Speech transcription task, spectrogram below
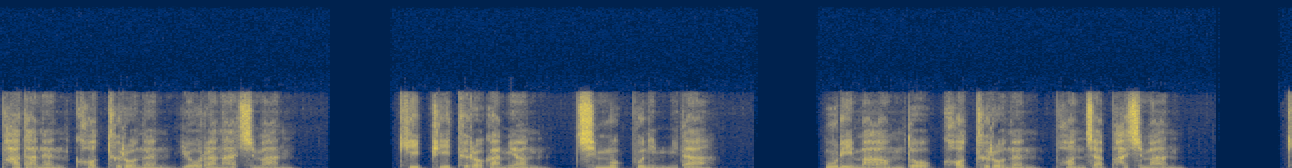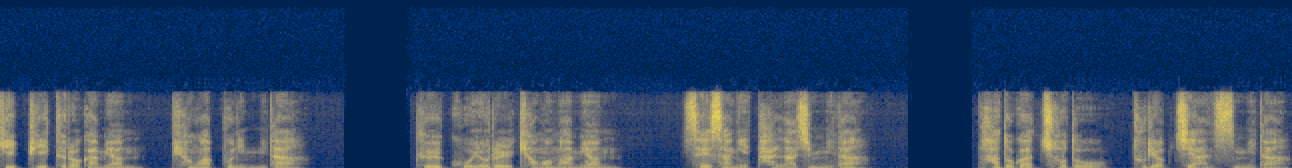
바다는 겉으로는 요란하지만 깊이 들어가면 침묵뿐입니다. 우리 마음도 겉으로는 번잡하지만 깊이 들어가면 평화뿐입니다. 그 고요를 경험하면 세상이 달라집니다. 파도가 쳐도 두렵지 않습니다.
